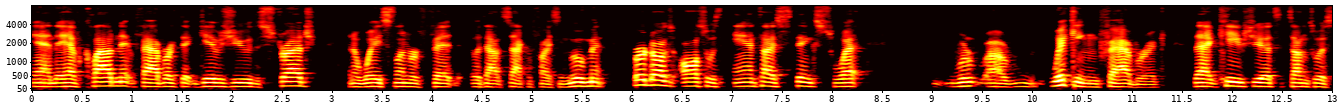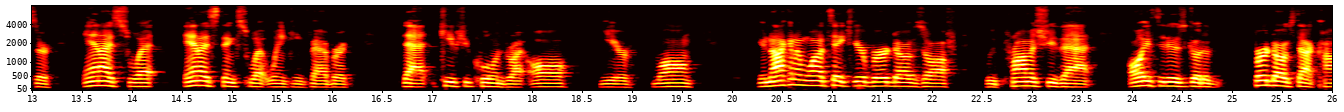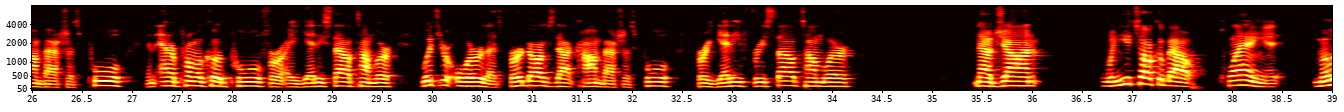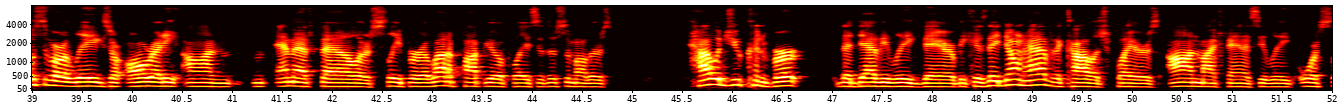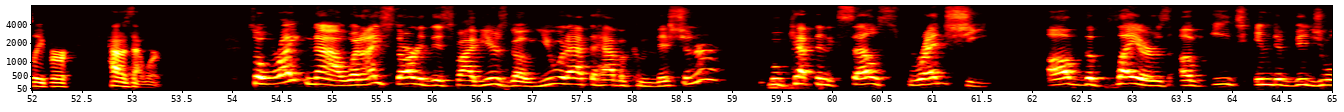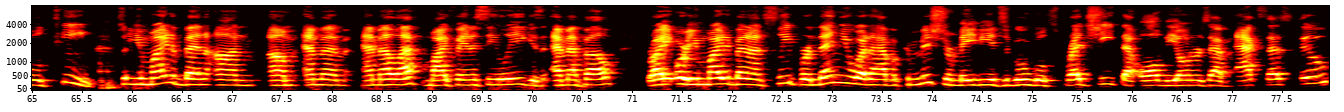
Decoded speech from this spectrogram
And they have cloud knit fabric that gives you the stretch and a way slimmer fit without sacrificing movement. Bird Dogs also is anti stink sweat uh, wicking fabric that keeps you, that's a tongue twister, anti sweat, anti stink sweat winking fabric that keeps you cool and dry all year long. You're not going to want to take your bird dogs off. We promise you that. All you have to do is go to birddogs.com backslash pool and enter promo code pool for a Yeti style tumbler with your order. That's birddogs.com backslash pool for a Yeti freestyle tumbler. Now, John, when you talk about playing it, most of our leagues are already on MFL or Sleeper, a lot of popular places. There's some others. How would you convert the Devy League there? Because they don't have the college players on my fantasy league or Sleeper. How does that work? So right now, when I started this five years ago, you would have to have a commissioner who kept an Excel spreadsheet of the players of each individual team. So you might have been on um, MM, MLF, My Fantasy League is MFL, right? Or you might have been on Sleeper, and then you would have a commissioner. Maybe it's a Google spreadsheet that all the owners have access to,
